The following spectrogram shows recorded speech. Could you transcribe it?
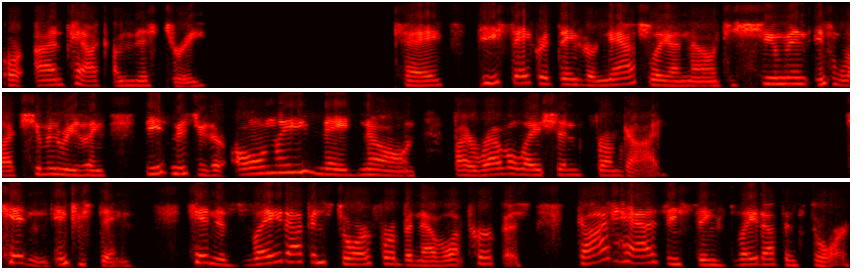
or unpack a mystery. Okay? These sacred things are naturally unknown to human intellect, human reasoning. These mysteries are only made known by revelation from God. Hidden, interesting. Hidden is laid up in store for a benevolent purpose. God has these things laid up in store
